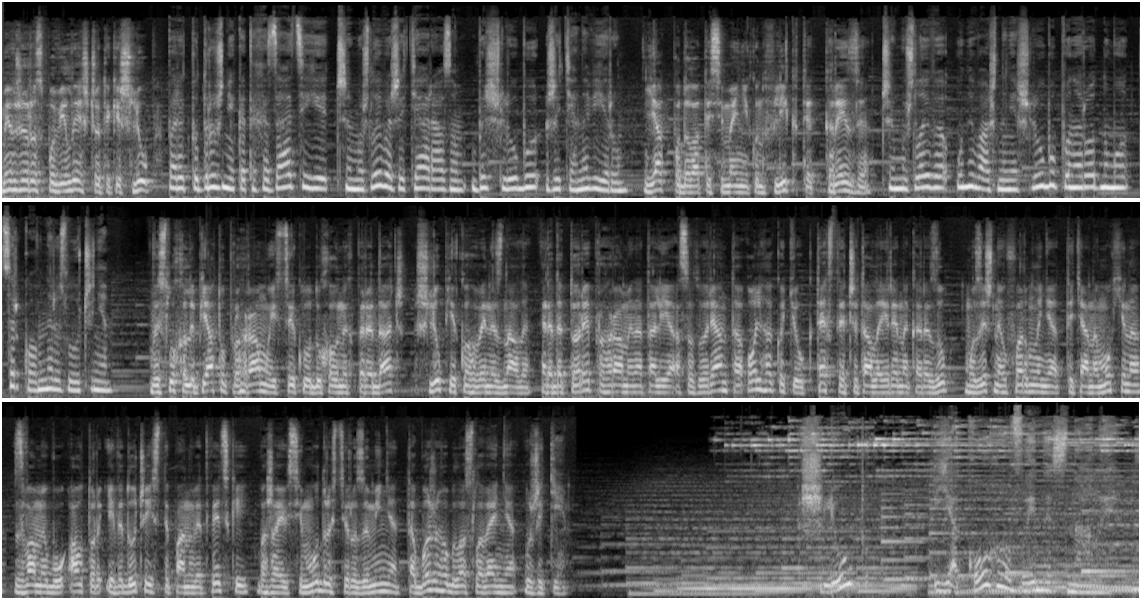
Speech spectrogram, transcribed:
Ми вже розповіли, що таке шлюб, Перед подружній катехизації чи можливе життя разом без шлюбу, життя на віру, як подолати сімейні конфлікти, кризи. чи можливе уневажнення шлюбу по народному церковне розлучення. Ви слухали п'яту програму із циклу духовних передач Шлюб, якого ви не знали. Редактори програми Наталія Асатурян та Ольга Котюк. Тексти читала Ірина Карезуб, музичне оформлення Тетяна Мухіна. З вами був автор і ведучий Степан Витвицький. Бажаю всім мудрості, розуміння та Божого благословення у житті. Шлюб, якого ви не знали.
